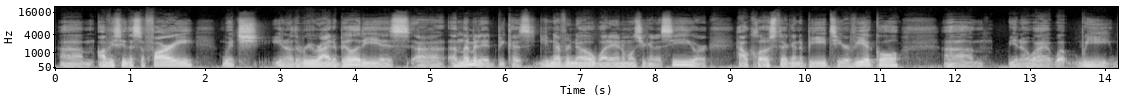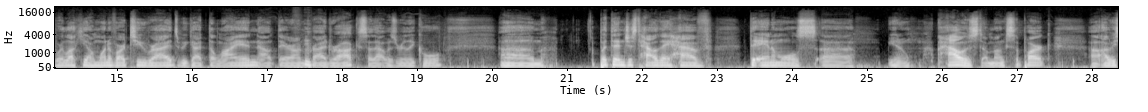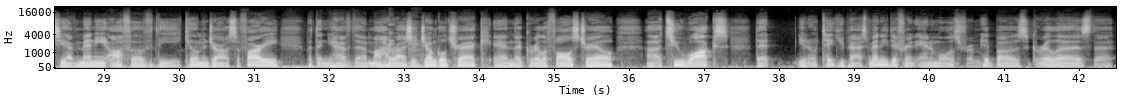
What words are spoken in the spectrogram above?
um, obviously the safari which you know the rewritability is uh, unlimited because you never know what animals you're going to see or how close they're going to be to your vehicle. Um, you know, I, what we were lucky on one of our two rides, we got the lion out there on Pride Rock, so that was really cool. Um, but then just how they have the animals, uh, you know, housed amongst the park. Uh, obviously, you have many off of the Kilimanjaro Safari, but then you have the Maharaja Jungle Trek and the Gorilla Falls Trail, uh, two walks that you know take you past many different animals from hippos, gorillas. The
